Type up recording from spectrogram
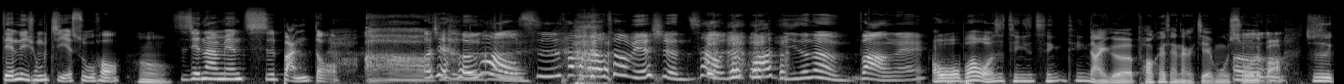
典礼全部结束后，嗯，直接那边吃板豆啊，而且很好吃。对对对，他们还有特别选菜，我觉得瓜吉真的很棒哎、欸。哦，我不知道我是听听听哪一个 podcast 才哪个节目说的吧？嗯、就是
